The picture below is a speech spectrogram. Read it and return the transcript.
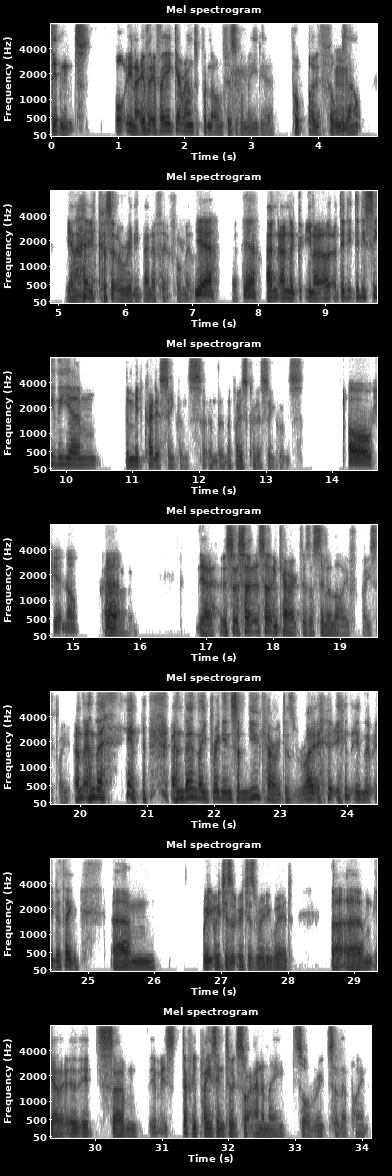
didn't, or you know, if if they get around to putting it on physical media, put both films Mm. out, you know, because it will really benefit from it. Yeah, yeah. And and you know, uh, did you, did you see the um the mid credit sequence and the, the post credit sequence? Oh shit, no. Uh, yeah, so, so certain characters are still alive, basically, and and then and then they bring in some new characters right in, in the in the thing, um, which is which is really weird. But um, yeah, it, it's um, it it's definitely plays into its sort of anime sort of roots at that point.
